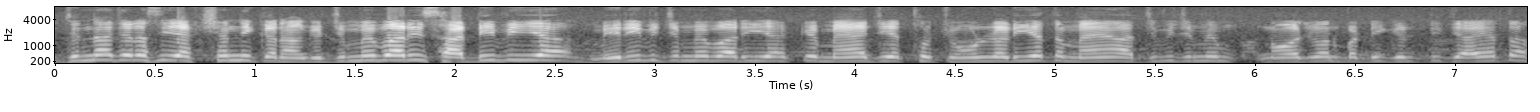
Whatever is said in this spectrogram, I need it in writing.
ਜਿੰਨਾ ਚਿਰ ਅਸੀਂ ਐਕਸ਼ਨ ਨਹੀਂ ਕਰਾਂਗੇ, ਜ਼ਿੰਮੇਵਾਰੀ ਸਾਡੀ ਵੀ ਆ, ਮੇਰੀ ਵੀ ਜ਼ਿੰਮੇਵਾਰੀ ਆ ਕਿ ਮੈਂ ਜੇ ਇੱਥੋਂ ਚੋਣ ਲੜੀ ਆ ਤਾਂ ਮੈਂ ਅੱਜ ਵੀ ਜਿਵੇਂ ਨੌਜਵਾਨ ਵੱਡੀ ਗਿਣਤੀ 'ਚ ਆਇਆ ਤਾਂ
